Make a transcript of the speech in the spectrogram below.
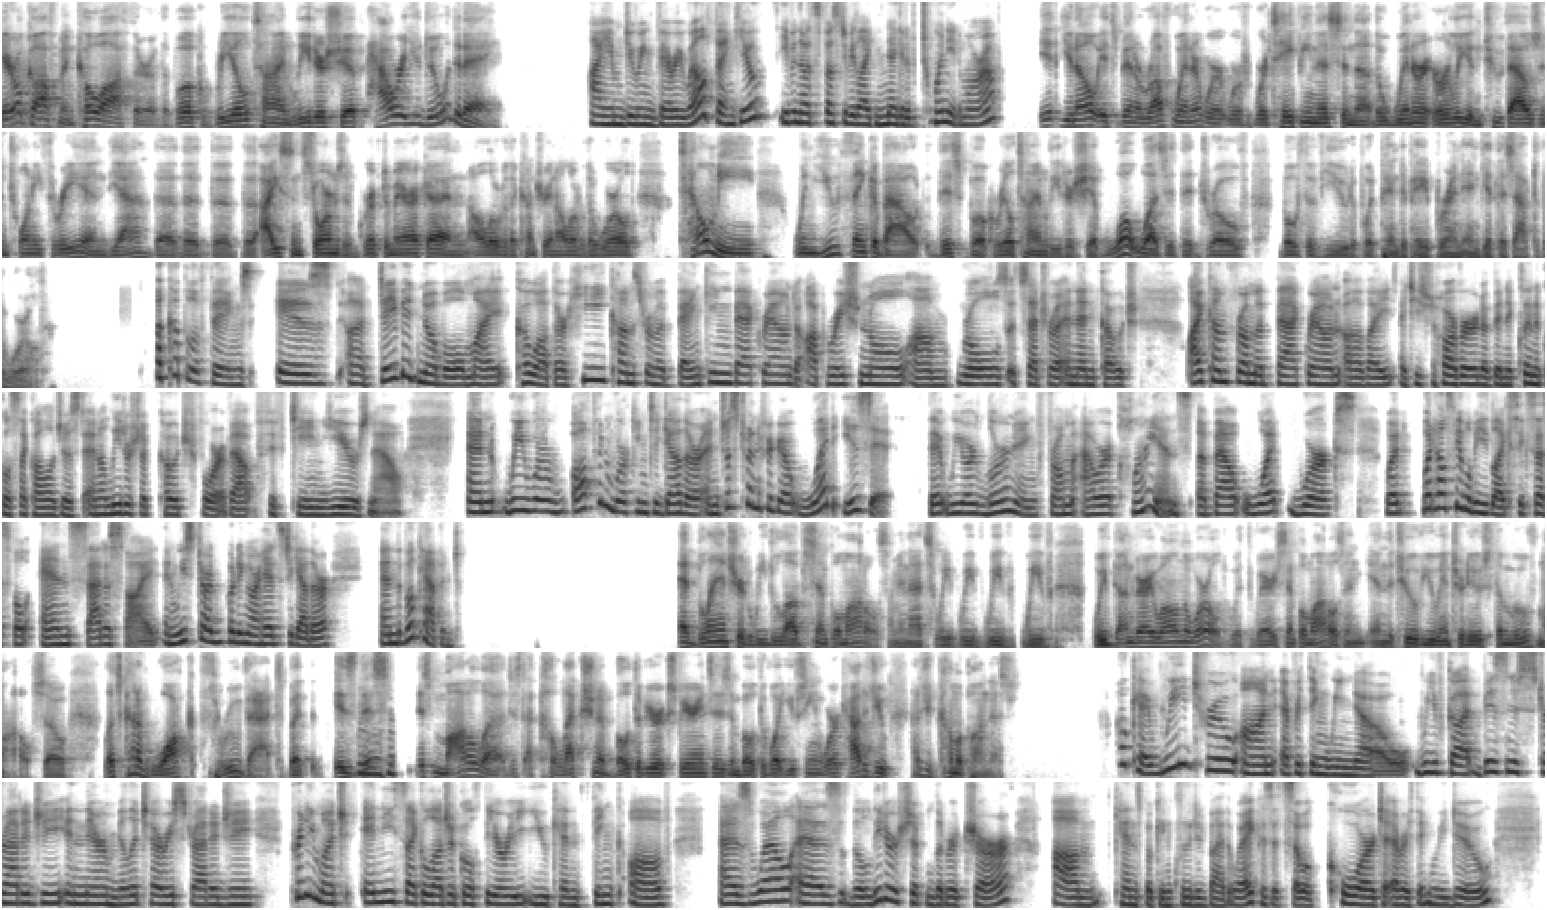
Carol Kauffman, co author of the book Real Time Leadership. How are you doing today? I am doing very well, thank you. Even though it's supposed to be like negative 20 tomorrow. It, you know, it's been a rough winter. We're we're we're taping this in the the winter early in 2023, and yeah, the the the the ice and storms have gripped America and all over the country and all over the world. Tell me when you think about this book, Real Time Leadership, what was it that drove both of you to put pen to paper and, and get this out to the world? A couple of things is uh, David Noble, my co-author. He comes from a banking background, operational um, roles, etc., and then coach. I come from a background of I, I teach at Harvard. I've been a clinical psychologist and a leadership coach for about 15 years now. And we were often working together and just trying to figure out what is it that we are learning from our clients about what works, what what helps people be like successful and satisfied. And we started putting our heads together and the book happened at Blanchard, we love simple models. I mean, that's we've we've we've we've we've done very well in the world with very simple models, and and the two of you introduced the Move model. So let's kind of walk through that. But is this mm-hmm. this model uh, just a collection of both of your experiences and both of what you've seen work? How did you how did you come upon this? Okay, we drew on everything we know. We've got business strategy in there, military strategy, pretty much any psychological theory you can think of, as well as the leadership literature. Um, Ken's book included, by the way, because it's so core to everything we do.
